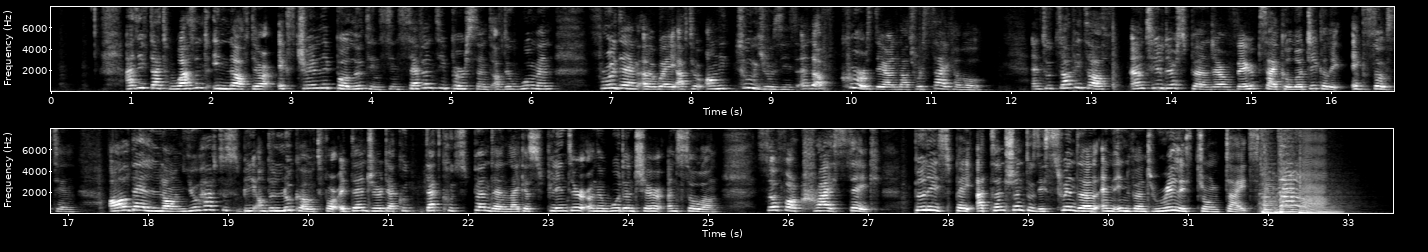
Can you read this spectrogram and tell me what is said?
As if that wasn't enough, they are extremely polluting since 70% of the women threw them away after only two uses, and of course they are not recyclable. And to top it off, until they're spun, they are very psychologically exhausting. All day long, you have to be on the lookout for a danger that could that could spin them like a splinter on a wooden chair, and so on. So, for Christ's sake, please pay attention to this swindle and invent really strong tights.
